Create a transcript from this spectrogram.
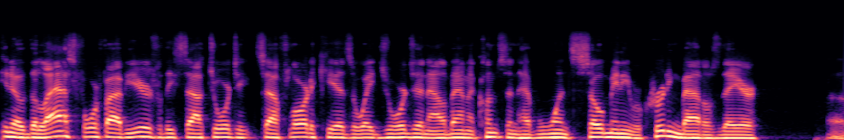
You know, the last four or five years with these South Georgia, South Florida kids, the way Georgia and Alabama and Clemson have won so many recruiting battles there uh,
